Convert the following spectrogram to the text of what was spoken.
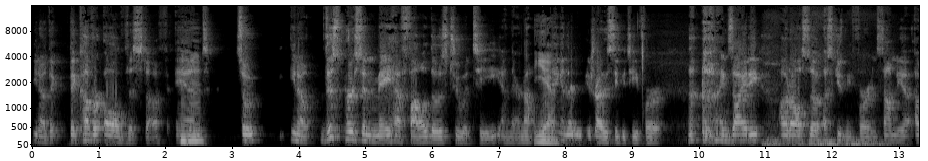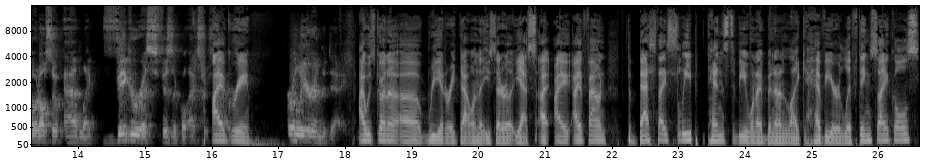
you know they they cover all of this stuff, mm-hmm. and so you know this person may have followed those to a T, and they're not Yeah. working, and then you can try the CBT for anxiety. I would also, excuse me, for insomnia. I would also add like vigorous physical exercise. I agree. Earlier in the day. I was gonna uh, reiterate that one that you said earlier. Yes, I, I I found the best I sleep tends to be when I've been on like heavier lifting cycles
